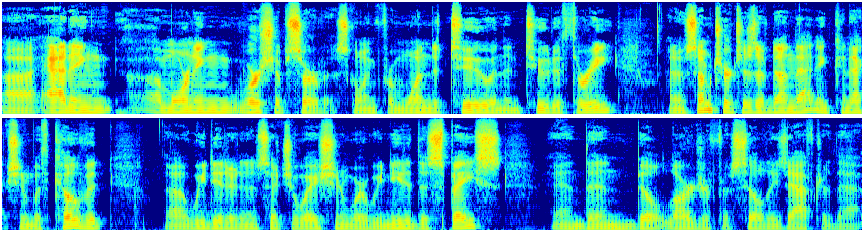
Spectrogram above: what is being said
uh, adding a morning worship service, going from 1 to 2 and then 2 to 3. I know some churches have done that in connection with COVID. Uh, we did it in a situation where we needed the space and then built larger facilities after that.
